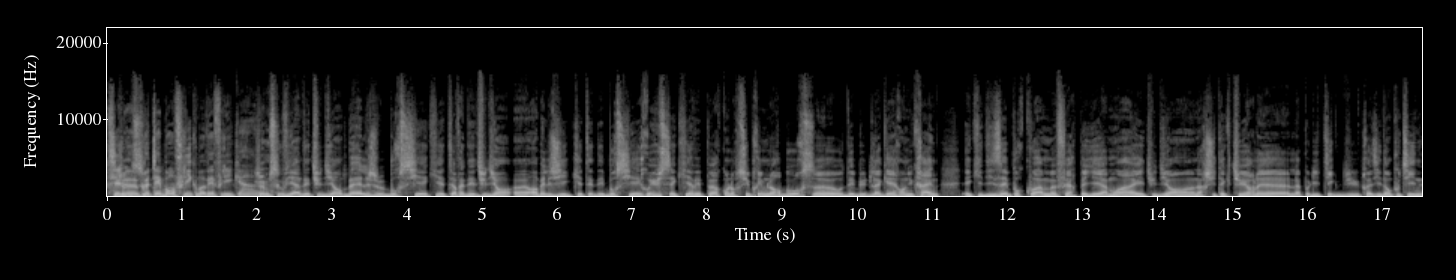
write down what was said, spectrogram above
C'est le sou- côté bon flic, mauvais flic. Hein. Je me souviens d'étudiants belges boursiers qui étaient, enfin d'étudiants euh, en Belgique qui étaient des boursiers russes et qui avaient peur qu'on leur supprime leur bourse euh, au début de la guerre en Ukraine et qui disaient pourquoi me faire payer à moi, étudiant en architecture, les- la politique du président Poutine?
